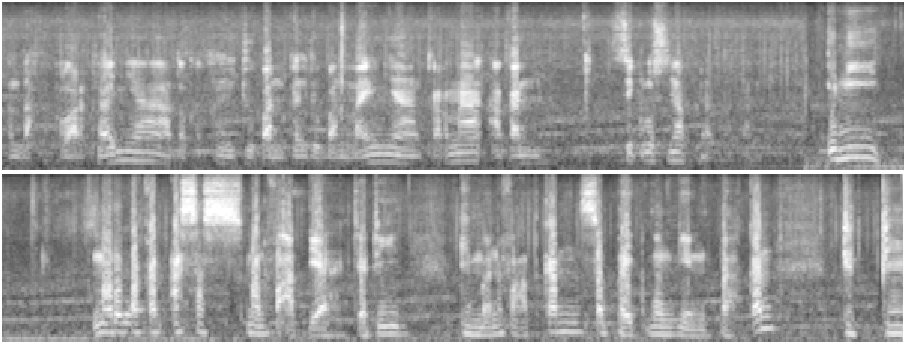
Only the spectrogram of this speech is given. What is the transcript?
Entah ke keluarganya atau ke kehidupan-kehidupan lainnya karena akan siklusnya berantakan. Ini merupakan asas manfaat ya. Jadi dimanfaatkan sebaik mungkin. Bahkan di, di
